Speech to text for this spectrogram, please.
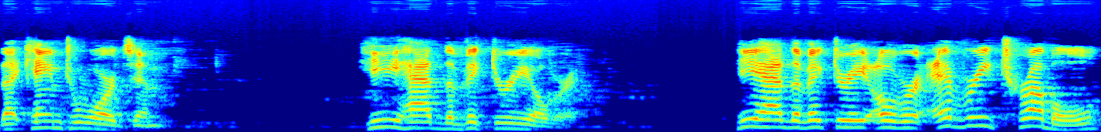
that came towards him. He had the victory over it. He had the victory over every trouble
